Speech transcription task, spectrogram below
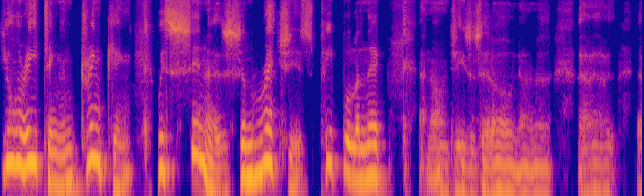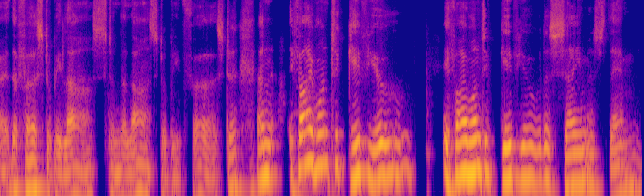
You're eating and drinking with sinners and wretches, people and their. And oh, Jesus said, Oh, no, no. Uh, uh, the first will be last and the last will be first. Uh, and if I want to give you, if I want to give you the same as them,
